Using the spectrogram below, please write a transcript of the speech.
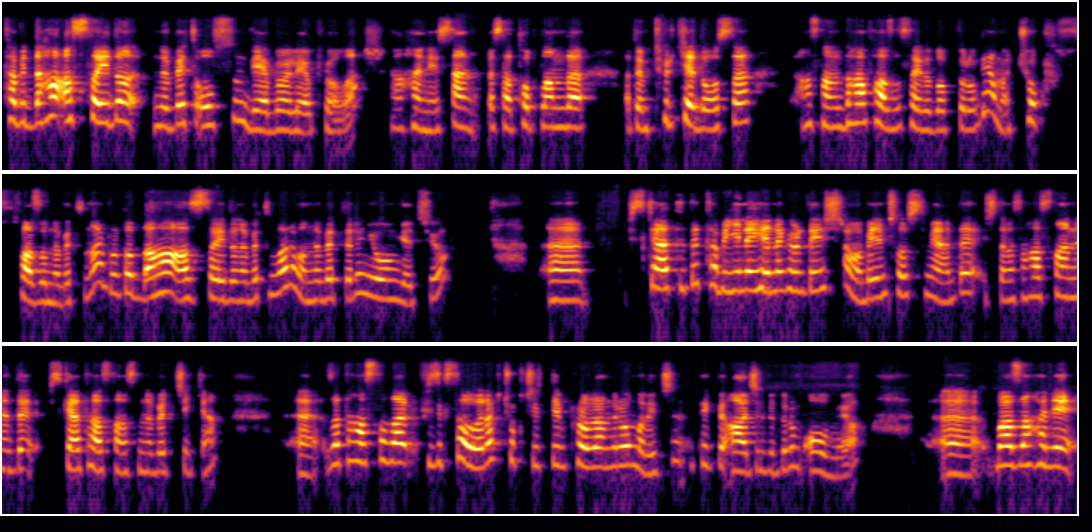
tabii daha az sayıda nöbet olsun diye böyle yapıyorlar. Hani sen mesela toplamda atıyorum Türkiye'de olsa hastanede daha fazla sayıda doktor oluyor ama çok fazla nöbetin var. Burada daha az sayıda nöbetin var ama nöbetlerin yoğun geçiyor. Ee, psikiyatride tabii yine yerine göre değişir ama benim çalıştığım yerde işte mesela hastanede psikiyatri hastanesinde nöbetçiyken zaten hastalar fiziksel olarak çok ciddi bir problemleri olmadığı için pek bir acil bir durum olmuyor. Bazen hani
